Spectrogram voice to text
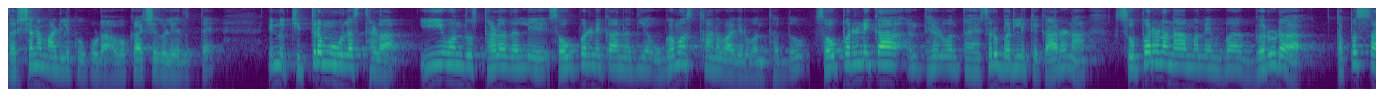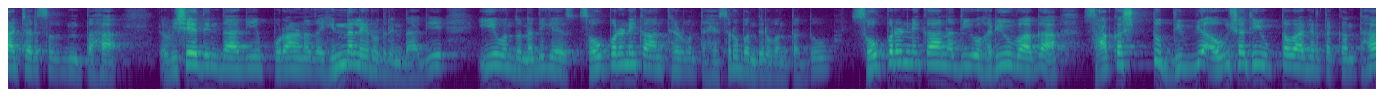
ದರ್ಶನ ಮಾಡಲಿಕ್ಕೂ ಕೂಡ ಅವಕಾಶಗಳಿರುತ್ತೆ. ಇನ್ನು ಚಿತ್ರಮೂಲ ಸ್ಥಳ, ಈ ಒಂದು ಸ್ಥಳದಲ್ಲಿ ಸೌಪರ್ಣಿಕಾ ನದಿಯ ಉಗಮ ಸ್ಥಾನವಾಗಿರುವಂಥದ್ದು. ಸೌಪರ್ಣಿಕಾ ಅಂತ ಹೇಳುವಂಥ ಹೆಸರು ಬರಲಿಕ್ಕೆ ಕಾರಣ ಸುಪರ್ಣನಾಮನೆಂಬ ಗರುಡ ತಪಸ್ಸಾಚರಿಸಿದಂತಹ ವಿಷಯದಿಂದಾಗಿ, ಪುರಾಣದ ಹಿನ್ನೆಲೆ ಇರೋದ್ರಿಂದಾಗಿ ಈ ಒಂದು ನದಿಗೆ ಸೌಪರ್ಣಿಕಾ ಅಂತ ಹೇಳುವಂಥ ಹೆಸರು ಬಂದಿರುವಂಥದ್ದು. ಸೌಪರ್ಣಿಕಾ ನದಿಯು ಹರಿಯುವಾಗ ಸಾಕಷ್ಟು ದಿವ್ಯ ಔಷಧಿಯುಕ್ತವಾಗಿರ್ತಕ್ಕಂತಹ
